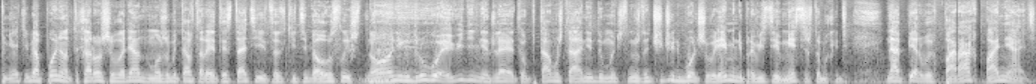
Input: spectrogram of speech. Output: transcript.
Я тебя понял, это хороший вариант, может быть, автора этой статьи все-таки тебя услышит. Но у них другое видение для этого, потому что они думают, что нужно чуть-чуть больше времени провести вместе, чтобы хоть на первых порах понять,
